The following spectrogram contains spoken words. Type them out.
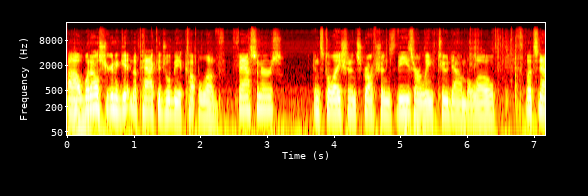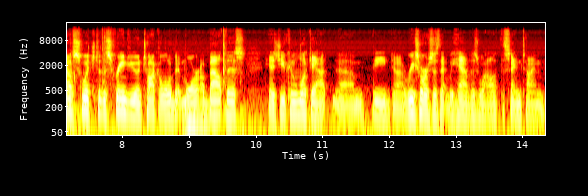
Uh, what else you're going to get in the package will be a couple of fasteners, installation instructions. These are linked to down below. Let's now switch to the screen view and talk a little bit more about this as you can look at um, the uh, resources that we have as well at the same time.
